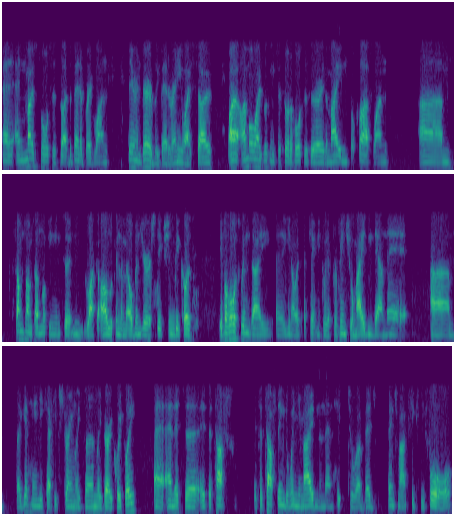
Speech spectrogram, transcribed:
and, and most horses, like the better bred ones, they're invariably better anyway. So I, I'm always looking for sort of horses that are either maidens or class ones. Um, sometimes I'm looking in certain, like I'll look in the Melbourne jurisdiction because if a horse wins a, a you know, a, a technically a provincial maiden down there, um, they get handicapped extremely firmly very quickly, and, and it's a it's a tough it's a tough thing to win your maiden and then hit to a bench, benchmark 64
